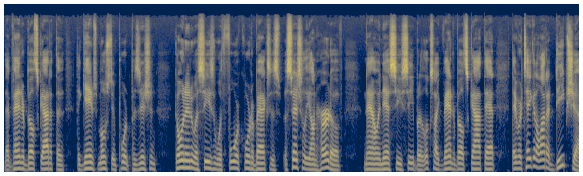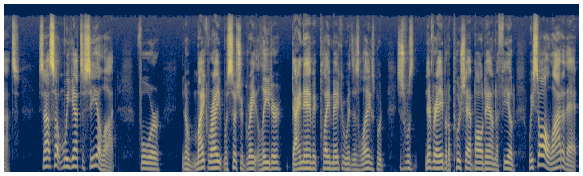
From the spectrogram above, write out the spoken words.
that Vanderbilt's got at the, the game's most important position going into a season with four quarterbacks is essentially unheard of now in SEC, but it looks like Vanderbilt's got that. They were taking a lot of deep shots. It's not something we got to see a lot for, you know, Mike Wright was such a great leader, dynamic playmaker with his legs, but just was never able to push that ball down the field. We saw a lot of that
